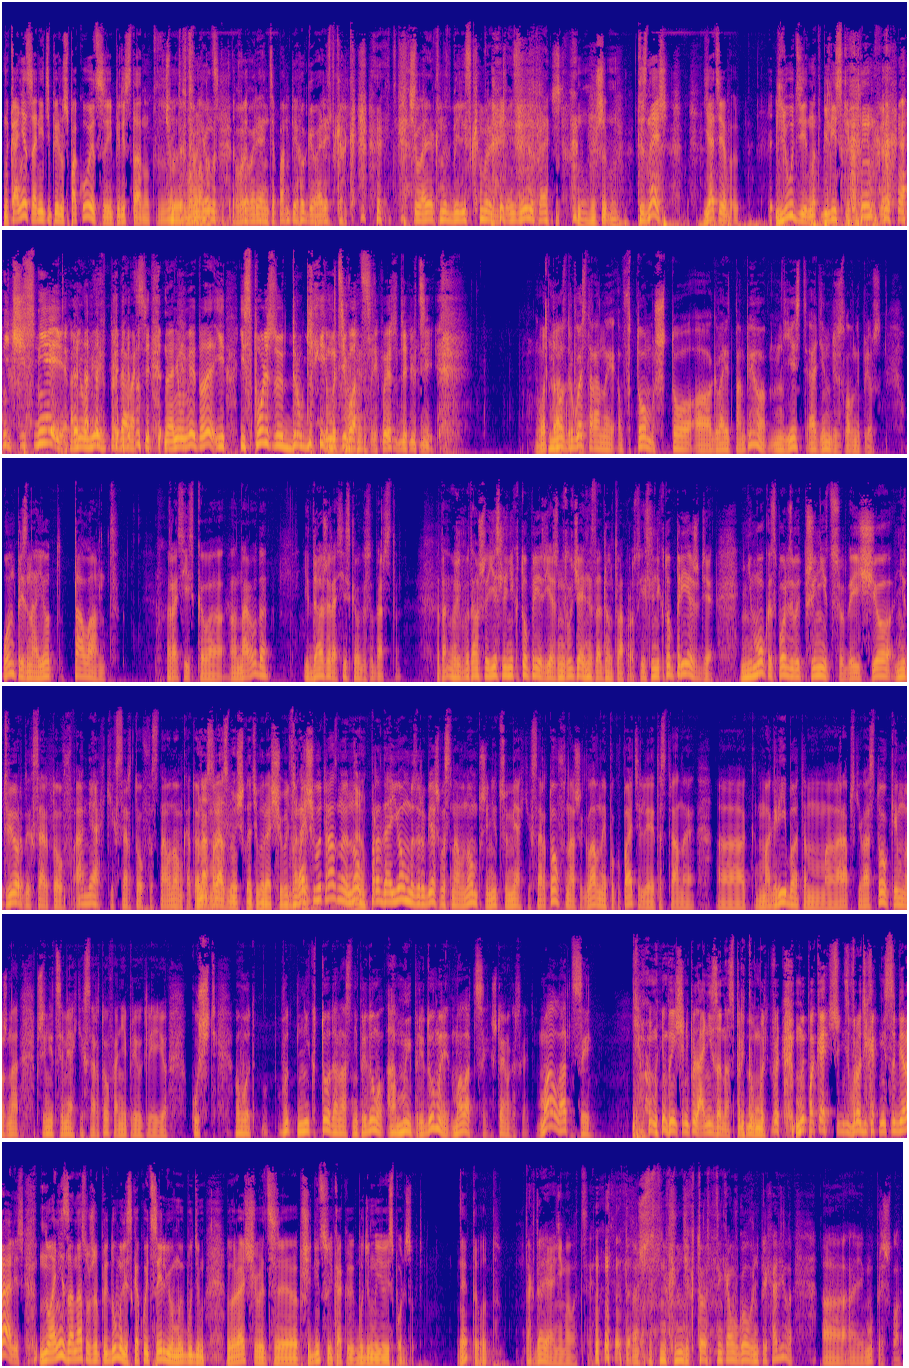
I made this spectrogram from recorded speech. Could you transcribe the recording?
Наконец они теперь успокоятся и перестанут Почему-то в твоем варианте Помпео говорит, как человек на тбилисском рынке. Извини, конечно. Ну, ну ты знаешь, я тебе люди на тбилисских рынках, они честнее. Они умеют продавать. Они умеют продавать и используют другие мотивации, понимаешь, для людей. Вот Но, вот. с другой стороны, в том, что э, говорит Помпео, есть один безусловный плюс. Он признает талант российского народа и даже российского государства. Потому, потому что если никто прежде, я же не случайно задал этот вопрос, если никто прежде не мог использовать пшеницу, да еще не твердых сортов, а мягких сортов в основном, которые... У нас мы... разную, кстати, выращивают. Выращивают теперь. разную, но да. продаем мы за рубеж в основном пшеницу мягких сортов. Наши главные покупатели это страны э, Магриба, там, Арабский Восток, им нужна пшеница мягких сортов, они привыкли ее кушать. Вот. вот никто до нас не придумал, а мы придумали, молодцы. Что я могу сказать? Молодцы. Мы, мы еще не они за нас придумали. Мы пока еще вроде как не собирались, но они за нас уже придумали, с какой целью мы будем выращивать э, пшеницу и как будем ее использовать. Это вот. Тогда и они молодцы. Потому что никто, никому в голову не приходило, а, а ему пришло.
